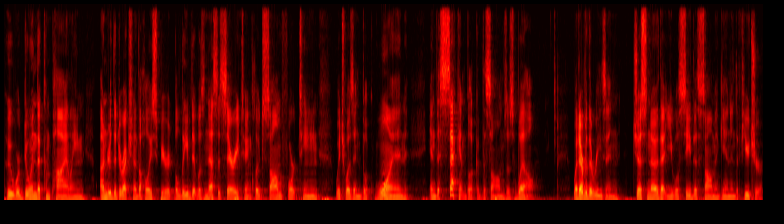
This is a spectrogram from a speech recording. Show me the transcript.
who were doing the compiling under the direction of the Holy Spirit, believed it was necessary to include Psalm 14, which was in Book 1, in the second book of the Psalms as well. Whatever the reason, just know that you will see this psalm again in the future.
